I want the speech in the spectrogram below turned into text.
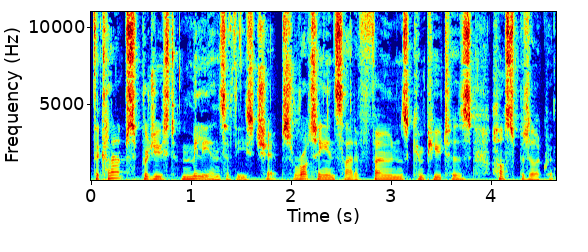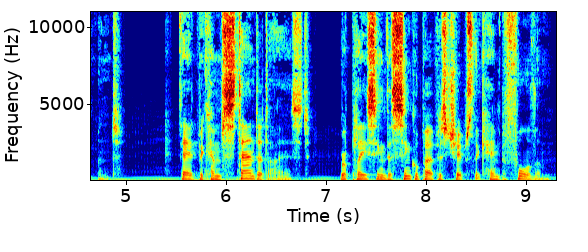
The collapse produced millions of these chips rotting inside of phones, computers, hospital equipment. They had become standardized, replacing the single purpose chips that came before them.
